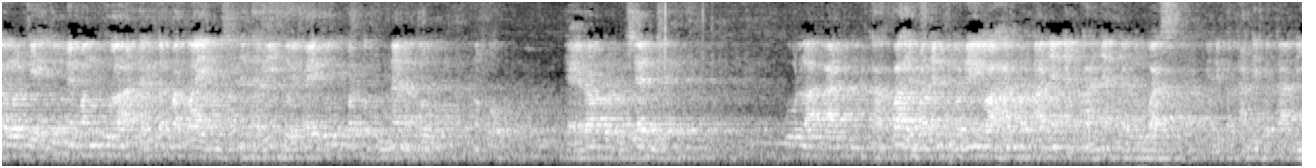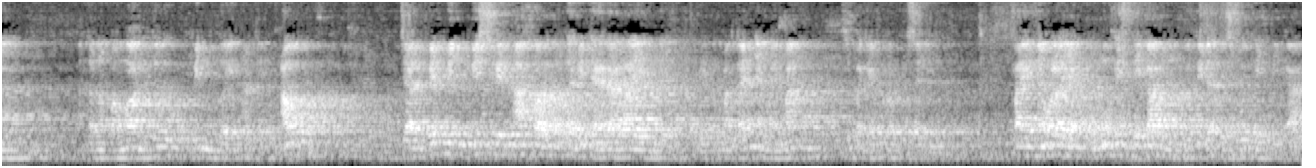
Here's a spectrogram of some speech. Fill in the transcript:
kalau dia itu memang pulaan dari tempat lain misalnya dari bai'a itu perkebunan atau nopo daerah produsen. Ya pulaan gabah yang banyak ini lahan pertanian yang banyak yang luas. Ini petani-petani. Atau nopo itu min bai'atin aw jalbin min misrin akhar dari daerah lain ya lain yang memang sebagai produsen ini. Fa'inna wala yang umum istiqam itu tidak disebut istiqam.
